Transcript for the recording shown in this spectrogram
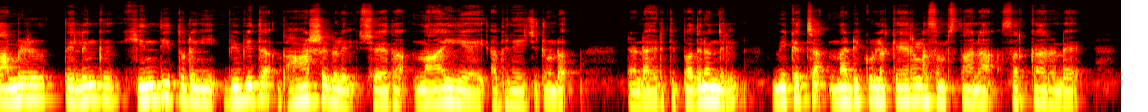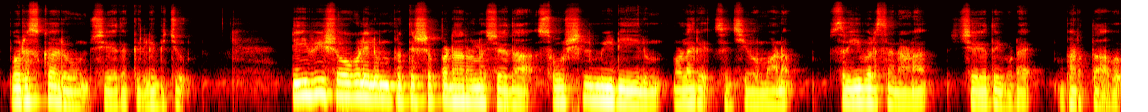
തമിഴ് തെലുങ്ക് ഹിന്ദി തുടങ്ങി വിവിധ ഭാഷകളിൽ ശ്വേത നായികയായി അഭിനയിച്ചിട്ടുണ്ട്. രണ്ടായിരത്തി പതിനൊന്നിൽ മികച്ച നടിക്കുള്ള കേരള സംസ്ഥാന സർക്കാരിന്റെ പുരസ്കാരവും ശ്വേതയ്ക്ക് ലഭിച്ചു. ടി വി ഷോകളിലും പ്രത്യക്ഷപ്പെടാറുള്ള ശ്വേത സോഷ്യൽ മീഡിയയിലും വളരെ സജീവമാണ്. ശ്രീവത്സനാണ് ശ്വേതയുടെ ഭർത്താവ്.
